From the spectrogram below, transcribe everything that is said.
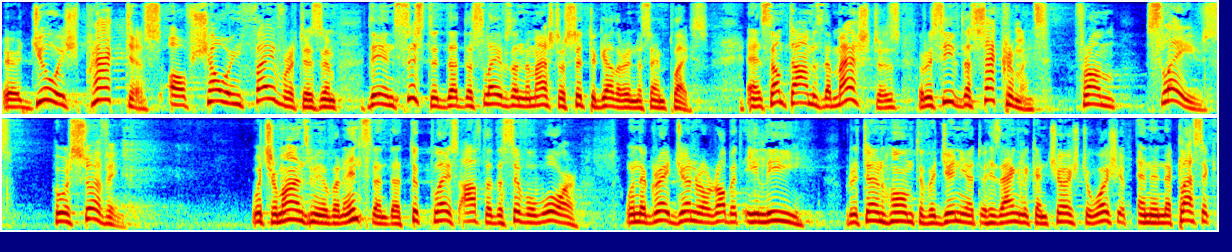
uh, Jewish practice of showing favoritism, they insisted that the slaves and the masters sit together in the same place. And sometimes the masters received the sacraments from slaves who were serving. Which reminds me of an incident that took place after the Civil War when the great General Robert E. Lee returned home to Virginia to his Anglican church to worship. And in the classic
